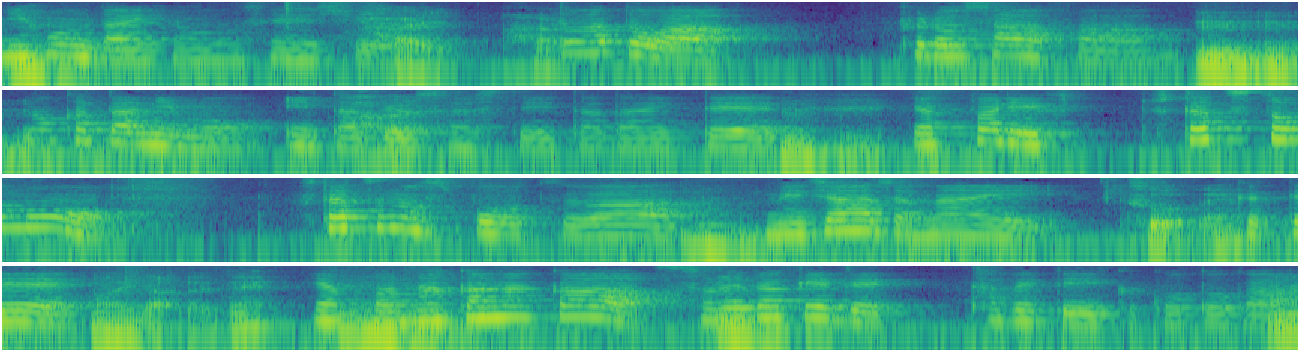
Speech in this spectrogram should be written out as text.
日本代表の選手。はいはい。とあとはプロサーファうんうんうんーの方にもインタビューさせていただいて、うんうんやっぱり2つとも2つのスポーツはメジャーじゃないそうだね。くて、マイナーでね。やっぱなかななかそれだけで食べていくことがうん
